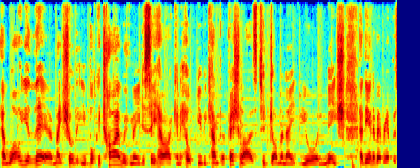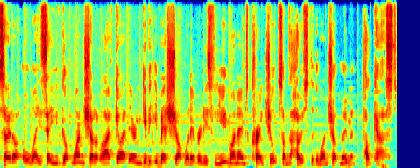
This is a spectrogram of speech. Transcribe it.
And while you're there, make sure that you book a time with me to see how I can help you become professional to dominate your niche. At the end of every episode, I always say you've got one shot at life. Go out there and give it your best shot, whatever it is for you. My name's Craig Schulze. I'm the host of the One Shot Movement podcast.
